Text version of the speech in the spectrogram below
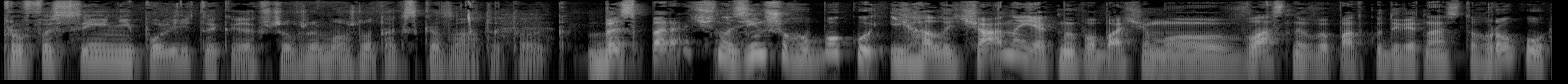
професійні політики, якщо вже можна так сказати, так? Безперечно, з іншого боку, і галичани, як ми побачимо, власне, в випадку 19-го року,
